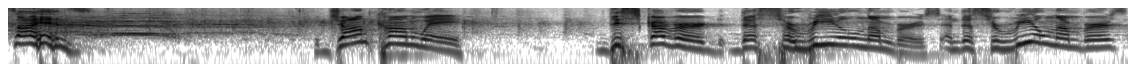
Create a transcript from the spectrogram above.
Science. John Conway discovered the surreal numbers, and the surreal numbers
